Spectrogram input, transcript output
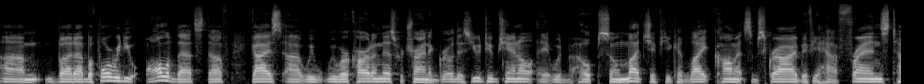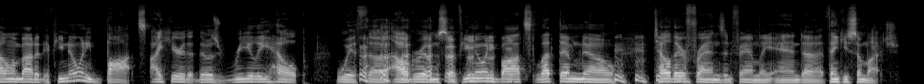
Um, but uh, before we do all of that stuff, guys, uh, we, we work hard on this. We're trying to grow this YouTube channel. It would help so much if you could like, comment, subscribe. If you have friends, tell them about it. If you know any bots, I hear that those really help with uh, algorithms. So if you know any bots, let them know. Tell their friends and family. And uh, thank you so much.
